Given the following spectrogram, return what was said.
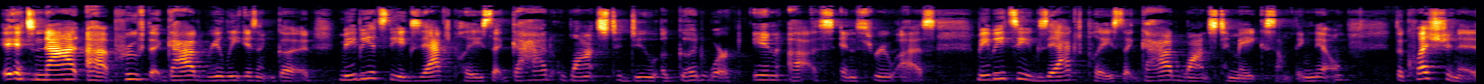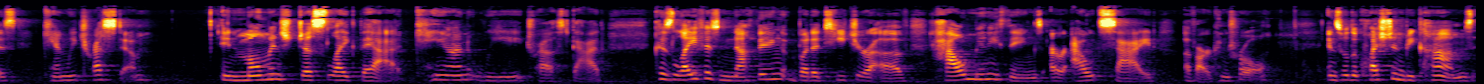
It's not uh, proof that God really isn't good. Maybe it's the exact place that God wants to do a good work in us and through us. Maybe it's the exact place that God wants to make something new. The question is can we trust Him? In moments just like that, can we trust God? Because life is nothing but a teacher of how many things are outside of our control. And so the question becomes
